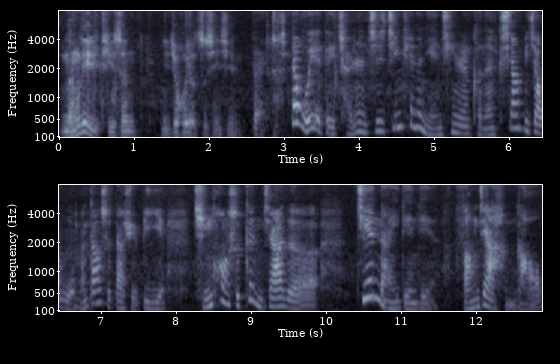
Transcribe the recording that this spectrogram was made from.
能力提升，你就会有自信心。对，但我也得承认，其实今天的年轻人可能相比较我们当时大学毕业，情况是更加的。艰难一点点，房价很高，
